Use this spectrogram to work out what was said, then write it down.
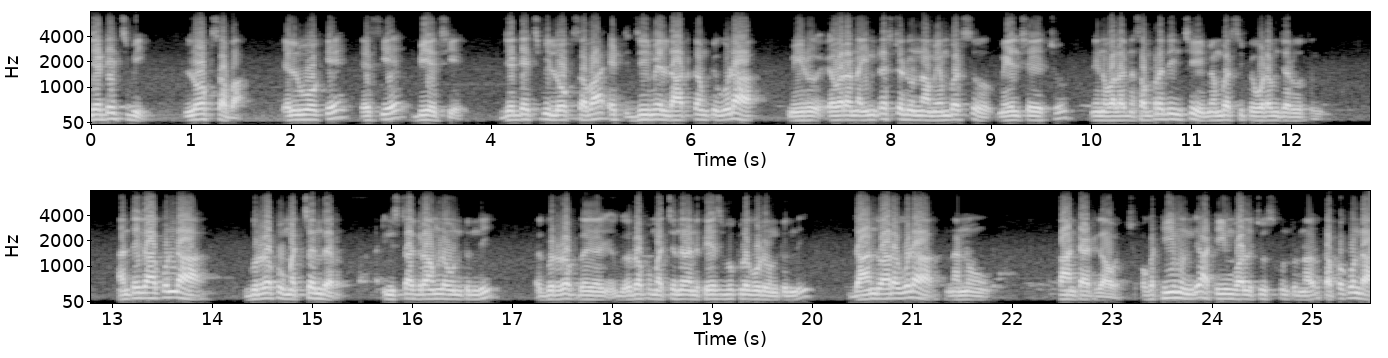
ZHB Lok Sabha LOK SA BHA. ZHB Lok Sabha at Gmail dot కామ్కి కూడా మీరు ఎవరైనా ఇంట్రెస్టెడ్ ఉన్న మెంబర్స్ మెయిల్ చేయొచ్చు. నేను వాళ్ళని సంప్రదించి మెంబర్షిప్ ఇవ్వడం జరుగుతుంది. అంతేకాకుండా గుర్రపు మచ్చందర్ ఇన్స్టాగ్రామ్లో ఉంటుంది. గుర్రపు గుర్రపు మచ్చందర్ అనే ఫేస్బుక్లో కూడా ఉంటుంది. దాని ద్వారా కూడా నన్ను కాంటాక్ట్ కావచ్చు. ఒక టీం ఉంది. ఆ టీం వాళ్ళు చూసుకుంటున్నారు. తప్పకుండా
